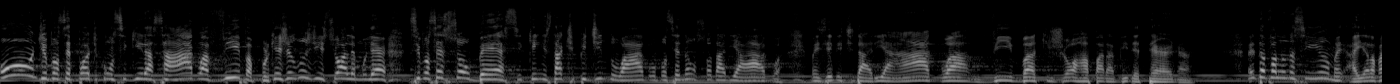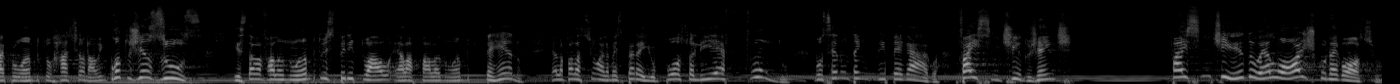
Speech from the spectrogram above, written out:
Onde você pode conseguir essa água viva? Porque Jesus disse: Olha, mulher, se você soubesse quem está te pedindo água, você não só daria água, mas ele te daria água viva que jorra para a vida eterna. Ele está falando assim, ah, aí ela vai para o âmbito racional. Enquanto Jesus estava falando no âmbito espiritual, ela fala no âmbito terreno. Ela fala assim: olha, mas espera aí, o poço ali é fundo, você não tem que pegar água. Faz sentido, gente? Faz sentido, é lógico o negócio.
